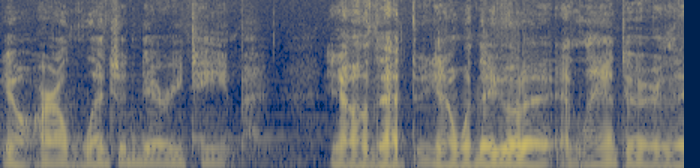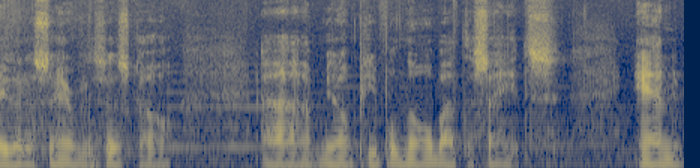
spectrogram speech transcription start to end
you know, are a legendary team. You know that you know when they go to Atlanta or they go to San Francisco, uh, you know people know about the Saints, and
